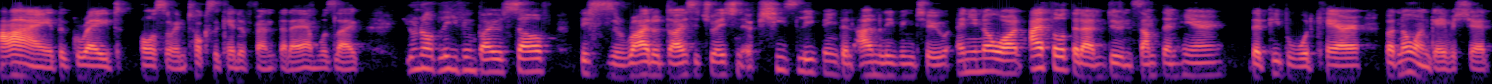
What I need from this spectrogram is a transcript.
i the great also intoxicated friend that i am was like you're not leaving by yourself this is a ride or die situation. If she's leaving, then I'm leaving too. And you know what? I thought that I'm doing something here that people would care, but no one gave a shit.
